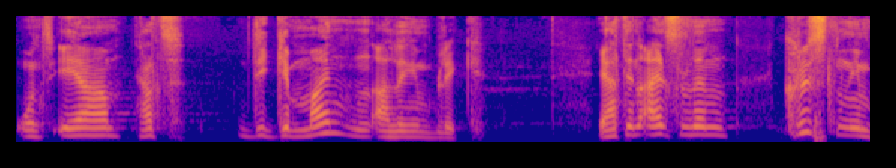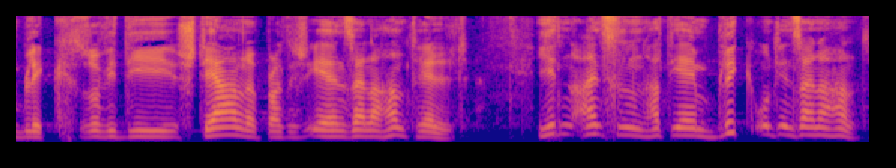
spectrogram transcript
Und er hat die Gemeinden alle im Blick. Er hat den einzelnen Christen im Blick, so wie die Sterne praktisch er in seiner Hand hält. Jeden Einzelnen hat er im Blick und in seiner Hand.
